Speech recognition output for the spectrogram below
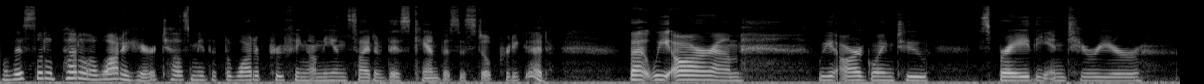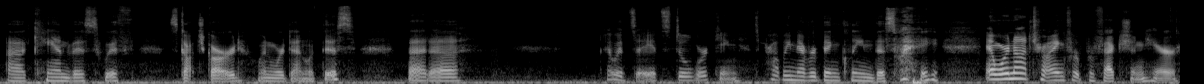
Well, this little puddle of water here tells me that the waterproofing on the inside of this canvas is still pretty good. But we are, um, we are going to spray the interior uh, canvas with Scotchgard when we're done with this. But uh, I would say it's still working. It's probably never been cleaned this way. And we're not trying for perfection here.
